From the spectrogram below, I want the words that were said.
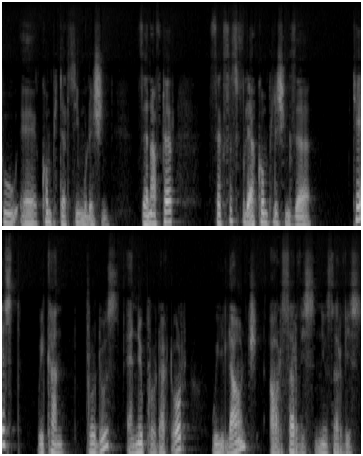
to a computer simulation. Then after successfully accomplishing the test, we can produce a new product or we launch our service, new service.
